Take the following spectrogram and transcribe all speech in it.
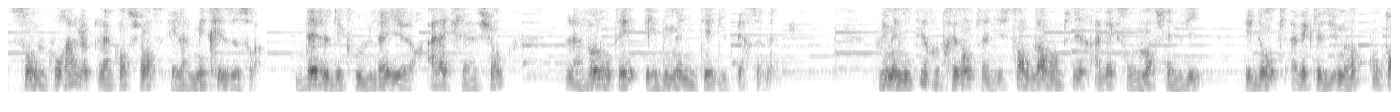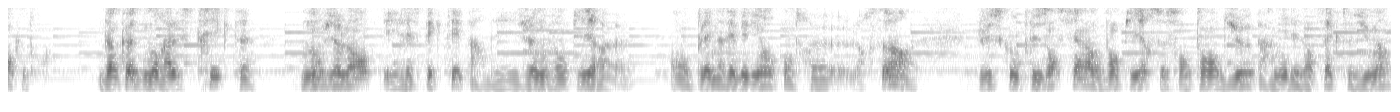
sont le courage, la conscience et la maîtrise de soi. D'elles découle d'ailleurs à la création la volonté et l'humanité du personnage. L'humanité représente la distance d'un vampire avec son ancienne vie, et donc avec les humains en tant que proie. D'un code moral strict, non violent et respecté par des jeunes vampires euh, en pleine rébellion contre leur sort, jusqu'aux plus anciens vampires se sentant dieux parmi les insectes humains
